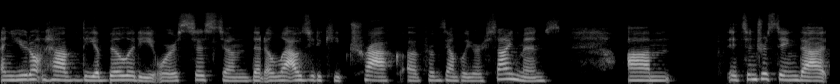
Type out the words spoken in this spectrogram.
and you don't have the ability or a system that allows you to keep track of for example your assignments um, it's interesting that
